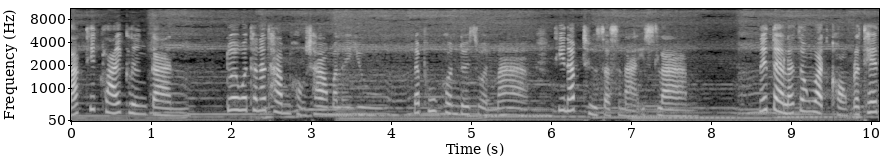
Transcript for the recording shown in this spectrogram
ลักษณ์ที่คล้ายคลึงกัน ด้วยวัฒนธรรมของชาวมาลายู และผู้คนโดยส่วนมากที่นับถือศาสนาอิสลาม ในแต่ละจังหวัดของประเทศ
